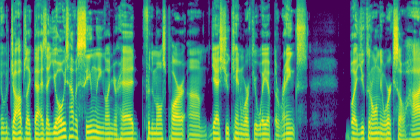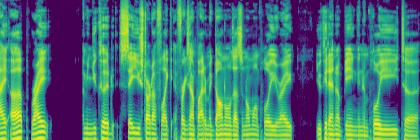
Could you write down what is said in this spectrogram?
with jobs like that is that you always have a ceiling on your head for the most part. Um, yes, you can work your way up the ranks, but you can only work so high up, right? I mean, you could say you start off like, for example, at a McDonald's as a normal employee, right? You could end up being an employee to,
